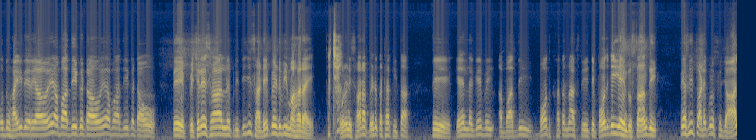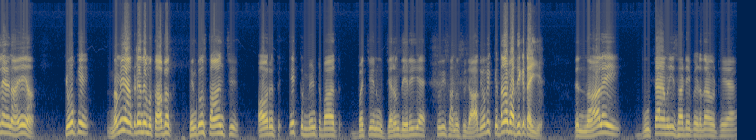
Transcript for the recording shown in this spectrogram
ਉਹ ਦੁਹਾਈ ਦੇ ਰਿਹਾ ਓਏ ਆਬਾਦੀ ਘਟਾਓ ਏ ਆਬਾਦੀ ਘਟਾਓ। ਤੇ ਪਿਛਲੇ ਸਾਲ ਪ੍ਰੀਤੀ ਜੀ ਸਾਡੇ ਪਿੰਡ ਵੀ ਮਾਹਰ ਆਏ। ਅੱਛਾ। ਉਹਨਾਂ ਨੇ ਸਾਰਾ ਪਿੰਡ ਇਕੱਠਾ ਕੀਤਾ ਤੇ ਕਹਿਣ ਲੱਗੇ ਬਈ ਆਬਾਦੀ ਬਹੁਤ ਖਤਰਨਾਕ ਸਟੇਜ ਤੇ ਪਹੁੰਚ ਗਈ ਹੈ ਹਿੰਦੁਸਤਾਨ ਦੀ ਤੇ ਅਸੀਂ ਤੁਹਾਡੇ ਕੋਲੋਂ ਸੁਝਾਅ ਲੈਣ ਆਏ ਆ ਕਿਉਂਕਿ ਨਵੇਂ ਅੰਕੜਿਆਂ ਦੇ ਮੁਤਾਬਕ ਹਿੰਦੁਸਤਾਨ 'ਚ ਔਰਤ 1 ਮਿੰਟ ਬਾਅਦ ਬੱਚੇ ਨੂੰ ਜਨਮ ਦੇ ਰਹੀ ਹੈ ਤੁਸੀਂ ਸਾਨੂੰ ਸੁਝਾਅ ਦਿਓ ਵੀ ਕਿਦਾਂ ਆਬਾਦੀ ਘਟਾਈਏ ਤੇ ਨਾਲ ਹੀ ਬੂਟਾ ਐਮਲੀ ਸਾਡੇ ਪਿੰਡ ਦਾ ਉੱਠਿਆ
